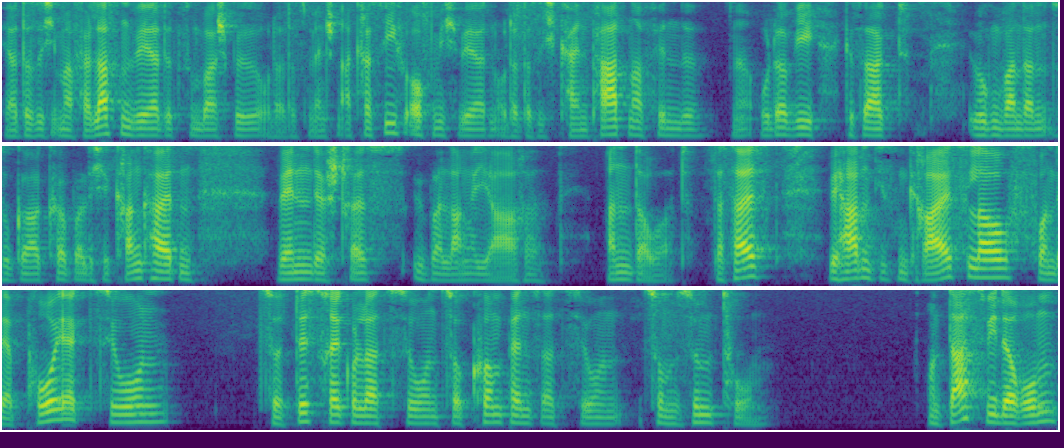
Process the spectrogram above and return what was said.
Ja, dass ich immer verlassen werde zum Beispiel oder dass Menschen aggressiv auf mich werden oder dass ich keinen Partner finde. Ja, oder wie gesagt, irgendwann dann sogar körperliche Krankheiten, wenn der Stress über lange Jahre andauert. Das heißt, wir haben diesen Kreislauf von der Projektion zur Dysregulation, zur Kompensation, zum Symptom. Und das wiederum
